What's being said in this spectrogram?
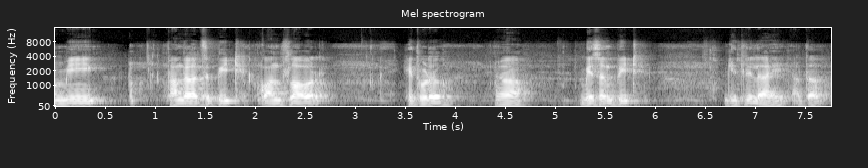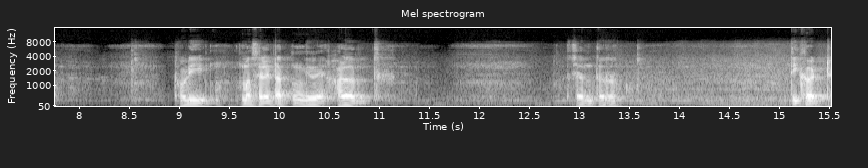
मी तांदळाचं पीठ कॉर्नफ्लॉवर हे थोडं बेसन पीठ घेतलेलं आहे. आता थोडी मसाले टाकून घेऊया. हळद. त्याच्यानंतर तिखट.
